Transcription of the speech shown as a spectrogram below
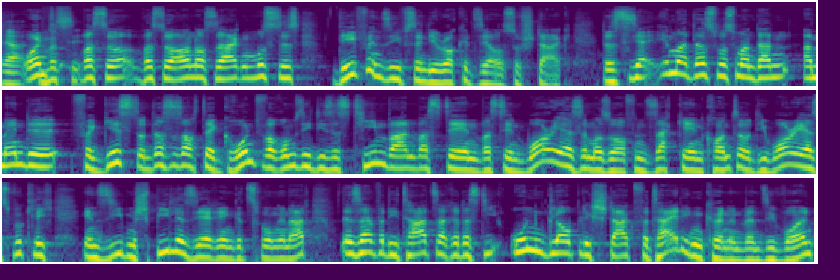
Ja, Und was du, was du auch noch sagen musstest, defensiv sind die Rockets ja auch so stark. Das ist ja immer das, was man dann am Ende vergisst. Und das ist auch der Grund, warum sie dieses Team waren, was den, was den Warriors immer so auf den Sack gehen konnte und die Warriors wirklich in sieben Spieleserien gezwungen hat. Das ist einfach die Tatsache, dass die unglaublich stark verteidigen können, wenn sie wollen.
